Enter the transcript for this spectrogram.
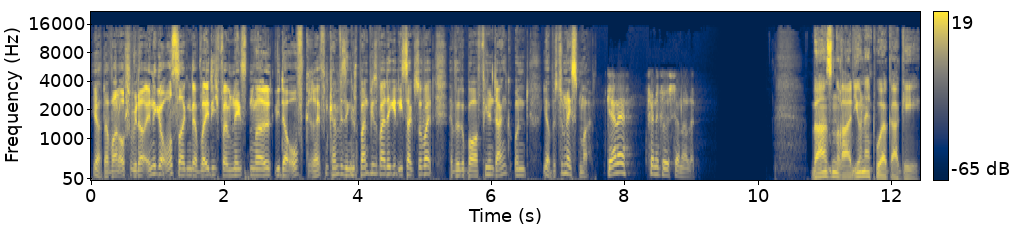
ja, da waren auch schon wieder einige Aussagen dabei, die ich beim nächsten Mal wieder aufgreifen kann. Wir sind gespannt, wie es weitergeht. Ich sage soweit, Herr Würgebauer, vielen Dank und ja, bis zum nächsten Mal. Gerne. Schöne Grüße an alle. Börsenradio Network AG.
